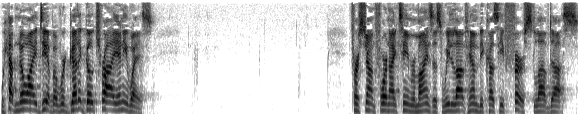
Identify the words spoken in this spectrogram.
We have no idea, but we're going to go try anyways. 1 John 4:19 reminds us we love him because he first loved us.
